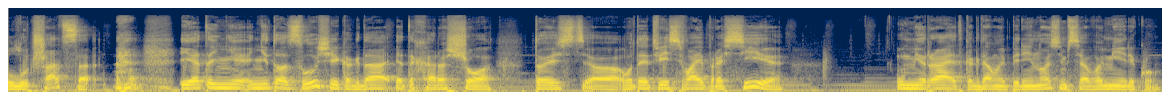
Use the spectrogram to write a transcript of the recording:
улучшаться. И это не, не тот случай, когда это хорошо. То есть э, вот этот весь вайп России умирает, когда мы переносимся в Америку.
